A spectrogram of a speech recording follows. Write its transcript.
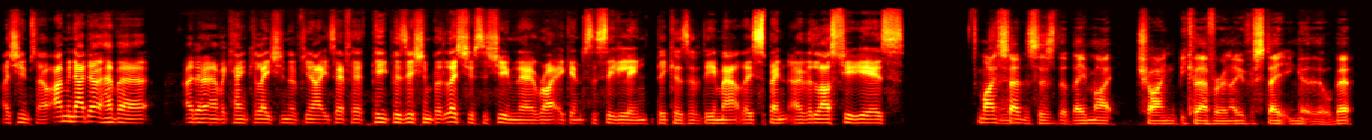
I assume so. I mean, I don't have a. I don't have a calculation of United's FFP position, but let's just assume they're right against the ceiling because of the amount they spent over the last few years. My sense is that they might try and be clever and overstating it a little bit,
